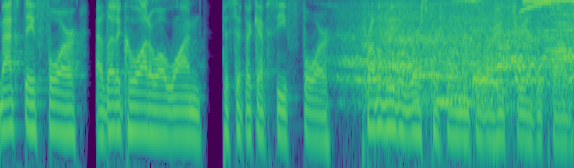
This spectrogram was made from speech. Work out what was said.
Match day four, Atletico Ottawa one, Pacific FC four. Probably the worst performance of our history as a club.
